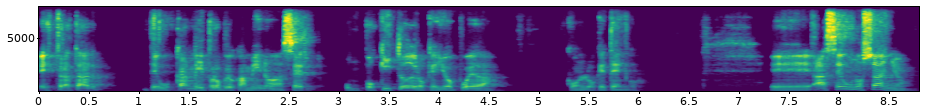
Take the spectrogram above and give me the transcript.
es tratar de buscar mi propio camino, hacer un poquito de lo que yo pueda con lo que tengo. Eh, hace unos años,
